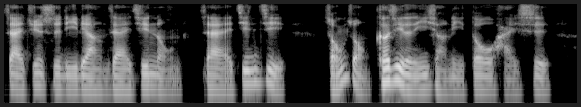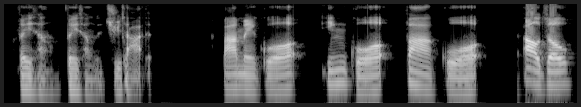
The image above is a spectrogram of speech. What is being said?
在军事力量、在金融、在经济种种科技的影响力，都还是非常非常的巨大的。把美国、英国、法国、澳洲、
